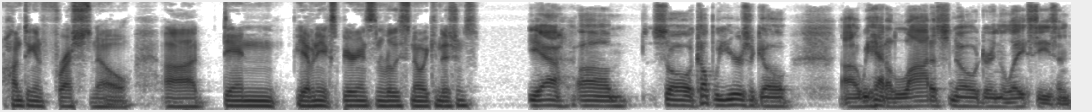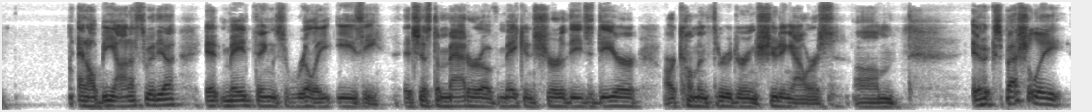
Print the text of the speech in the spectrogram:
hunting in fresh snow. Uh, Dan, you have any experience in really snowy conditions? Yeah. Um, so a couple years ago, uh, we had a lot of snow during the late season. And I'll be honest with you, it made things really easy. It's just a matter of making sure these deer are coming through during shooting hours. Um, especially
